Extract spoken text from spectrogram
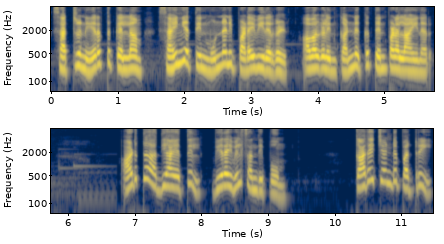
சற்று நேரத்துக்கெல்லாம் சைன்யத்தின் முன்னணி படைவீரர்கள் அவர்களின் கண்ணுக்கு தென்படலாயினர். அடுத்த அத்தியாயத்தில் விரைவில் சந்திப்போம். கதை செண்டு பற்றி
